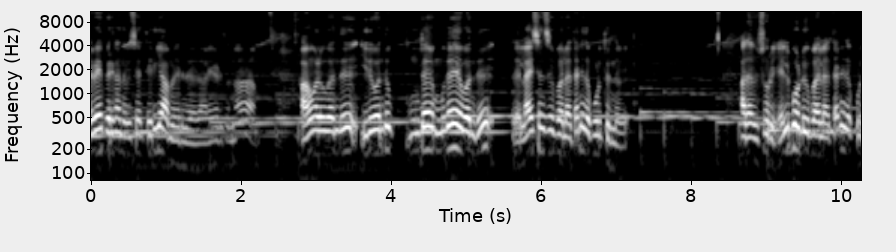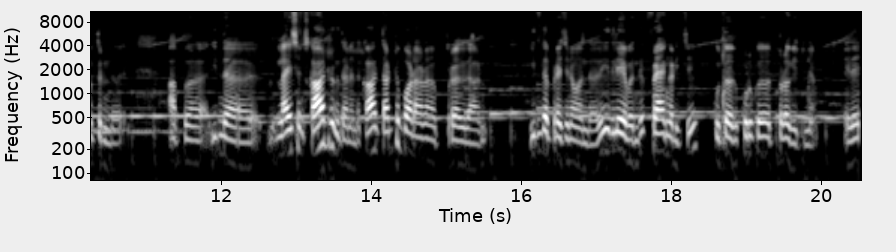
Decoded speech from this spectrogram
நிறைய பேருக்கு அந்த விஷயம் தெரியாமல் இருந்தது என்ன சொன்னால் அவங்களுக்கு வந்து இது வந்து முதல் முதலே வந்து லைசன்ஸு பதிலாக தானே இதை கொடுத்துருந்தவை அதாவது சாரி எல்போர்டுக்கு பதிலாக தானே இதை கொடுத்துருந்தவர் அப்போ இந்த லைசன்ஸ் கார்டு இருக்குது தானே இந்த கார்டு தட்டுப்பாடான பிறகுதான் இந்த பிரச்சனை வந்தது. இதுலேயே வந்து ஃபேங் அடித்து குத்த கொடுக்க தொடங்கிட்டேன். இதே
